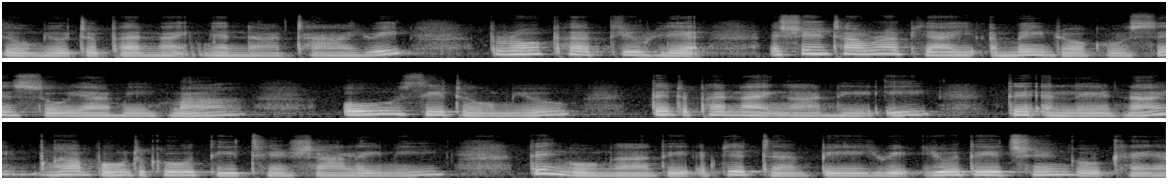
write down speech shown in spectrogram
တုံမျိုးတစ်ဖက်၌မျက်နာထား၍ပရောဖက်ပြုလျက်အရှင်သာရဖျား၏အမိန့်တော်ကိုဆင့်ဆိုရမည်မှာအိုးစီတုံမျိုးတစ်တစ်ဖက်၌ငါနေ၏ တင့်အလယ်၌ငါဘုံတကူသည်ထင်ရှားလိမ့်မည်တင့်ကိုငါသည်အပြစ်ဒဏ်ပေး၍ယူသည်ချင်းကိုခံရ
